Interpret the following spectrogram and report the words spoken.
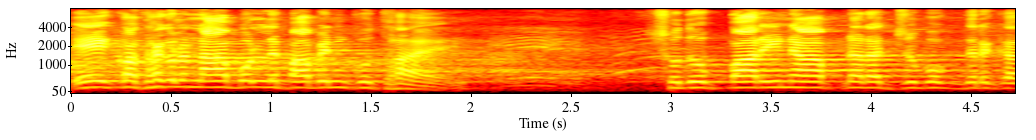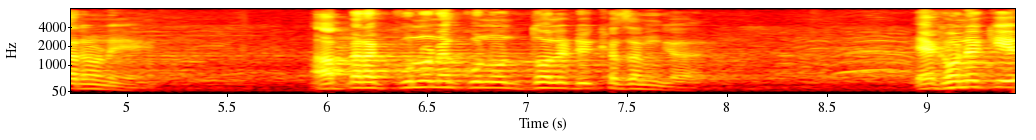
এই কথাগুলো না বললে পাবেন কোথায়? শুধু পারি না আপনারা যুবকদের কারণে। আপনারা কোনো না কোনো দলে ঢুকে যান গা। এখনও কি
